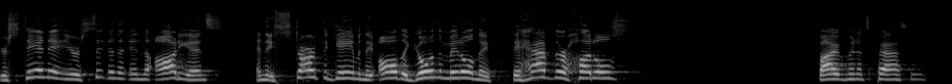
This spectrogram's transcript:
You're standing, you're sitting in the, in the audience, and they start the game, and they all they go in the middle, and they they have their huddles. Five minutes passes.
